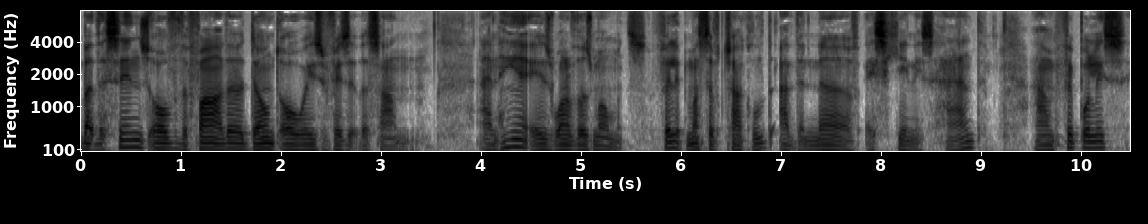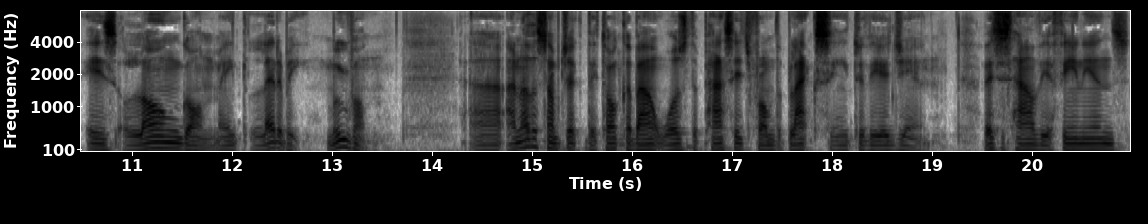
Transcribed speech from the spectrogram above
But the sins of the father don't always visit the son. And here is one of those moments. Philip must have chuckled at the nerve Aeschines had. Amphipolis is long gone, mate. Let it be. Move on. Uh, another subject they talked about was the passage from the Black Sea to the Aegean. This is how the Athenians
